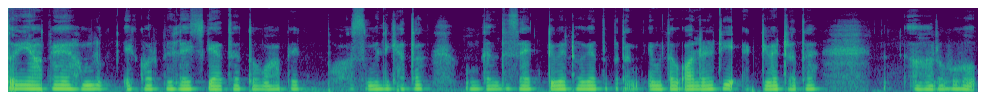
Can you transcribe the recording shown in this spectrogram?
तो यहाँ पे हम लोग एक और विलेज गया था तो वहाँ पे एक बॉस मिल गया था। वो गलती से एक्टिवेट हो गया तो पता नहीं मतलब ऑलरेडी एक्टिवेट रहता है। और वो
